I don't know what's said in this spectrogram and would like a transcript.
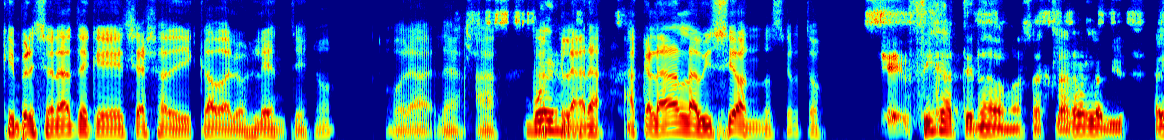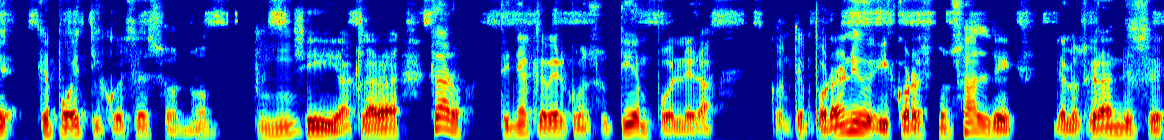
Qué impresionante que se haya dedicado a los lentes, ¿no? a, aclarar, la visión, ¿no es cierto? Eh, fíjate nada más, aclarar la visión. Eh, qué poético es eso, ¿no? Sí, aclarar. Claro, tenía que ver con su tiempo, él era contemporáneo y corresponsal de, de los grandes eh,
